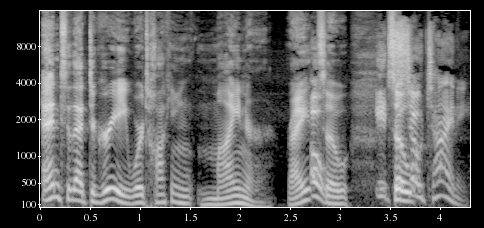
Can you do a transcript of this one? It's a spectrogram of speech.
And to that degree, we're talking minor, right? Oh, so Oh, it's so, tiny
